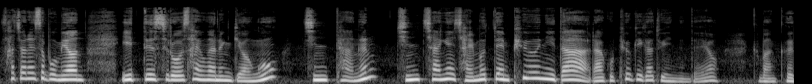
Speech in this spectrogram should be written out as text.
사전에서 보면 이 뜻으로 사용하는 경우 진탕은 진창의 잘못된 표현이다 라고 표기가 되어 있는데요. 그만큼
